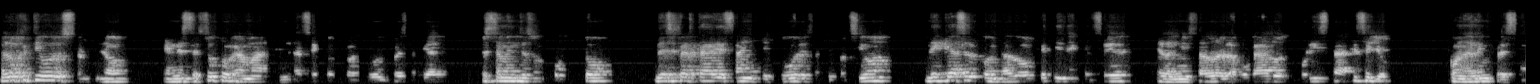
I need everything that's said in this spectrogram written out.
El objetivo de nuestro en este su programa Enlace Corporativo Empresarial, precisamente es un poquito despertar esa inquietud, esa situación de qué hace el contador, qué tiene que hacer el administrador, el abogado, el jurista, qué sé yo, con la empresa.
